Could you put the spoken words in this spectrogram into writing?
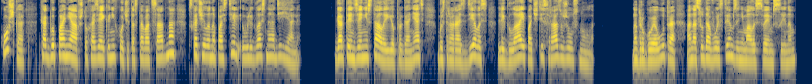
Кошка, как бы поняв, что хозяйка не хочет оставаться одна, вскочила на постель и улеглась на одеяле. Гортензия не стала ее прогонять, быстро разделась, легла и почти сразу же уснула. На другое утро она с удовольствием занималась своим сыном,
